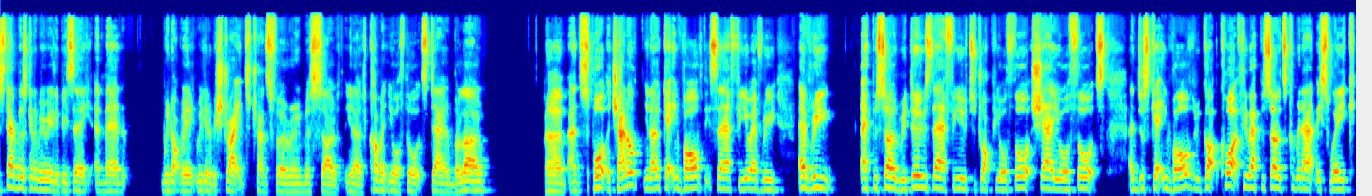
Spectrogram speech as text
December is going to be really busy, and then we're not really we're going to be straight into transfer rumors. So you know, comment your thoughts down below. Um, and support the channel. You know, get involved. It's there for you. Every every episode we do is there for you to drop your thoughts, share your thoughts, and just get involved. We've got quite a few episodes coming out this week.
